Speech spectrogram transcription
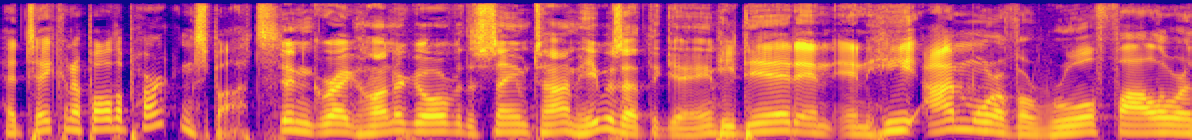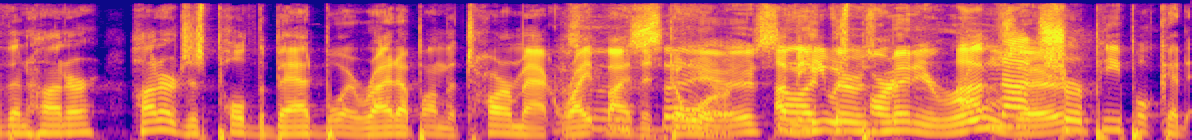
had taken up all the parking spots. Didn't Greg Hunter go over the same time? He was at the game. He did, and, and he. I'm more of a rule follower than Hunter. Hunter just pulled the bad boy right up on the tarmac, right by the say, door. it's I mean, like he was parked- many I'm not there. sure people could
